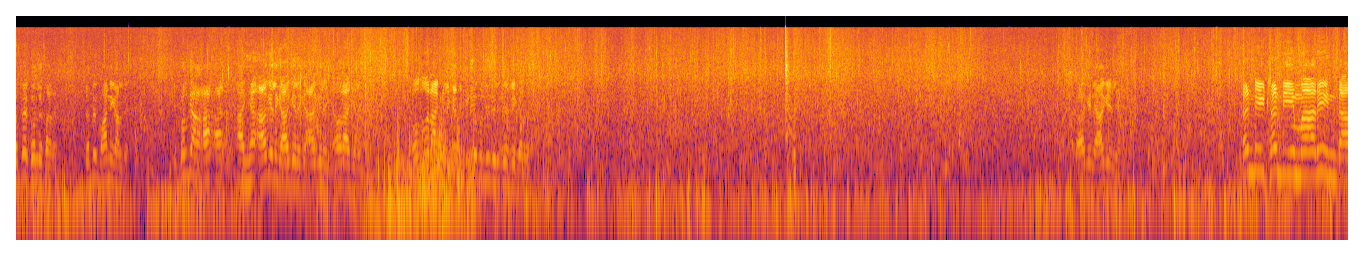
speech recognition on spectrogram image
डब्बे खोल दे सारे। डब्बे बाहर निकाल दे। बल्कि यहाँ आगे लेके आगे लेके आगे लेके, और आगे लेके। और और आगे लेके वीडियो बंदी तेरी पे कर दे। आगे ले आगे ले। ठंडी ठंडी मारिंडा,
